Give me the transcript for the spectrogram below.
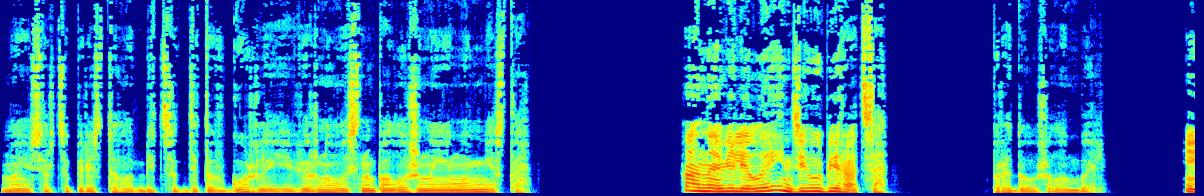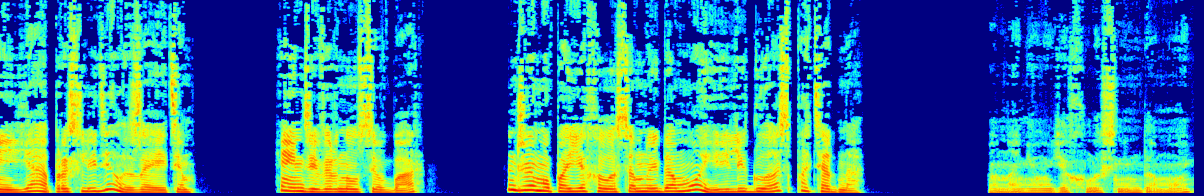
Мое сердце перестало биться где-то в горле и вернулось на положенное ему место. Она велела Энди убираться, продолжила Белль. И я проследила за этим. Энди вернулся в бар. Джема поехала со мной домой и легла спать одна. Она не уехала с ним домой.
